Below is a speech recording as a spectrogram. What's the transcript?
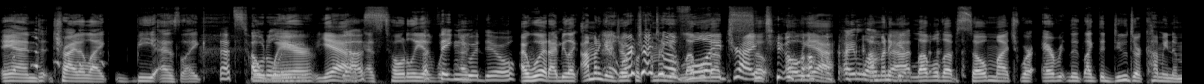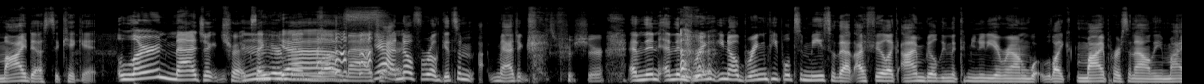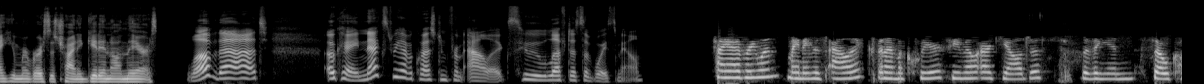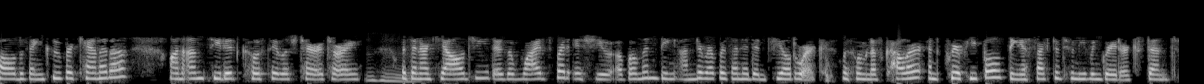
and try to like be as like That's totally aware. Yeah, like, yes, as totally a awa- thing I- you would do. I would. I'd be like, I'm gonna get a joke We're book. I'm trying gonna to get avoid up. trying so, too oh yeah, I love I'm gonna that. get leveled up so much where every like the dudes are coming to my desk to kick it. Learn magic tricks. I hear men love magic. Yeah, no, for real. Get some magic tricks for sure, and then and then bring you know bring people to me so that I feel like I'm building the community around what, like my personality, my humor versus trying to get in on theirs. Love that. Okay, next we have a question from Alex, who left us a voicemail. Hi, everyone. My name is Alex, and I'm a queer female archaeologist living in so called Vancouver, Canada, on unceded Coast Salish territory. Mm-hmm. Within archaeology, there's a widespread issue of women being underrepresented in field work, with women of color and queer people being affected to an even greater extent.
